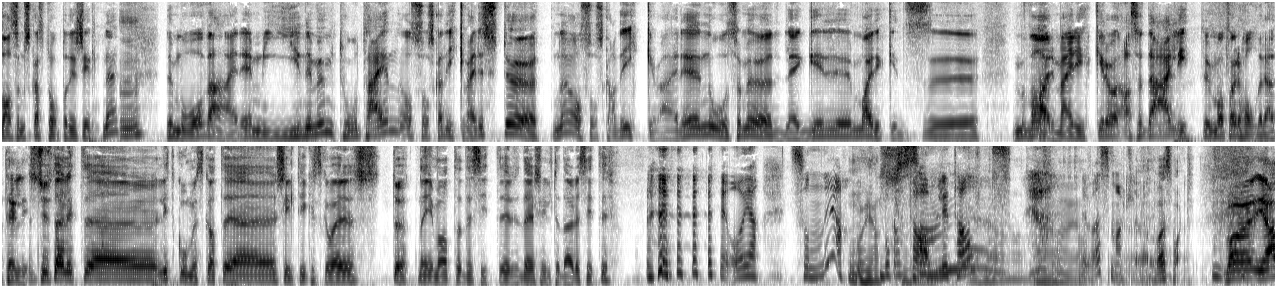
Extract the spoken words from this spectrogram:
Hva som skal stå på de skiltene. Mm. Det må være minimum to tegn, og så skal det ikke være støtende, og så skal det ikke være noe som ødelegger markeds... eh, varemerker og Altså, det er litt du må forholde deg til. Jeg syns det er litt, uh, litt komisk at det skiltet ikke skal være støtende, i og med at det sitter det skiltet der det sitter. Å ja. Sånn, ja. Oh, ja, Bokstavelig talt. Det var smart. Ja, det var smart. Ja,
